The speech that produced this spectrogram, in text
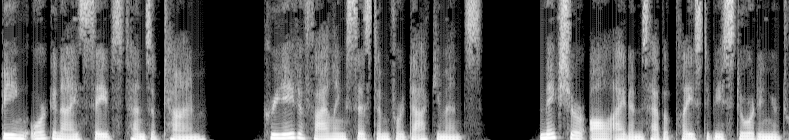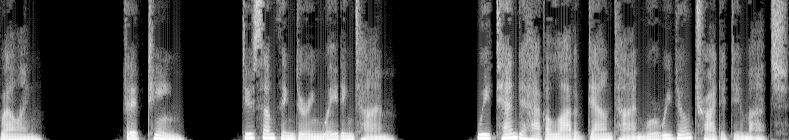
Being organized saves tons of time. Create a filing system for documents. Make sure all items have a place to be stored in your dwelling. 15. Do something during waiting time. We tend to have a lot of downtime where we don't try to do much.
